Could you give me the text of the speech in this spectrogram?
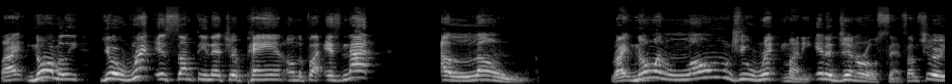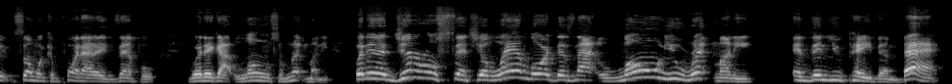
right? Normally, your rent is something that you're paying on the fly. It's not a loan, right? No one loans you rent money in a general sense. I'm sure someone can point out an example where they got loans from rent money. But in a general sense, your landlord does not loan you rent money and then you pay them back,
